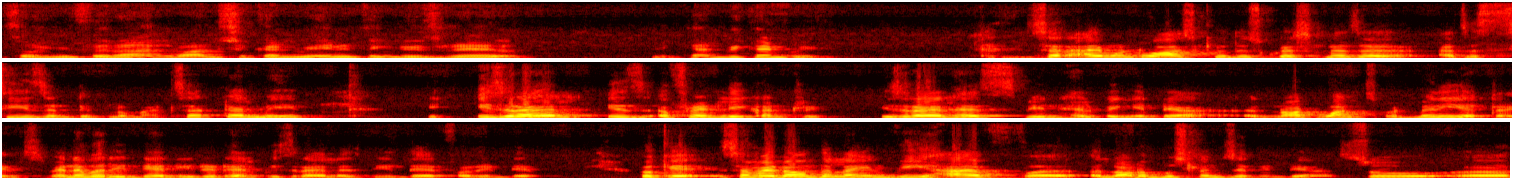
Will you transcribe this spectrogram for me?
so if Iran wants to convey anything to Israel, it can be conveyed. Sir, I want to ask you this question as a as a seasoned diplomat. Sir, tell me, Israel is a friendly country. Israel has been helping India not once but many a times. Whenever India needed help, Israel has been there for India. Okay, somewhere down the line, we have uh, a lot of Muslims in India. So, uh,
